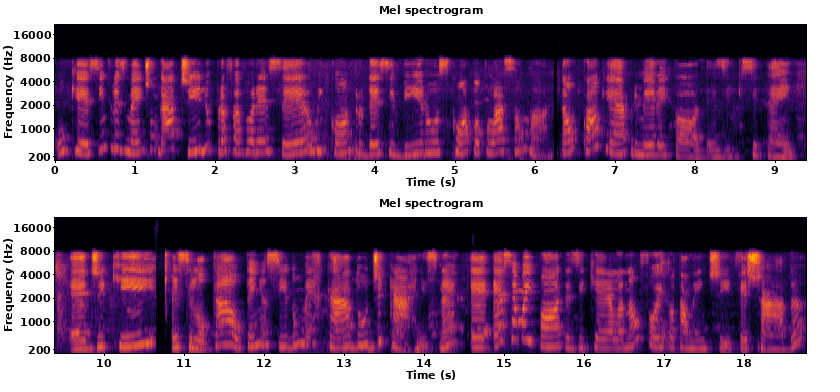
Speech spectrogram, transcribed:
o que? Simplesmente um gatilho para favorecer o encontro desse vírus com a população humana. Então, qual que é a primeira hipótese que se tem? É de que esse local tenha sido um mercado de carnes, né? É, essa é uma hipótese que ela não foi totalmente fechada,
